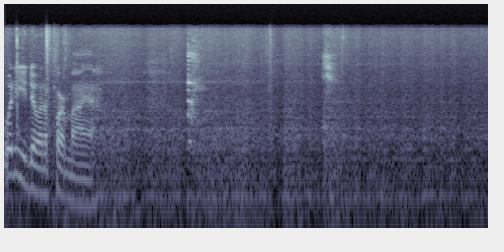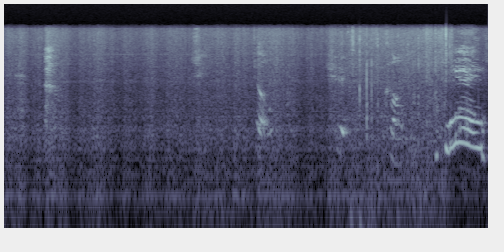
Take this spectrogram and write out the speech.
What are you doing to poor Maya? Whoa!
